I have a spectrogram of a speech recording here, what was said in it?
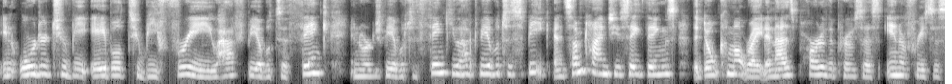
in order to be able to be free, you have to be able to think. In order to be able to think, you have to be able to speak. And sometimes you say things that don't come out right, and that is part of the process in a free society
